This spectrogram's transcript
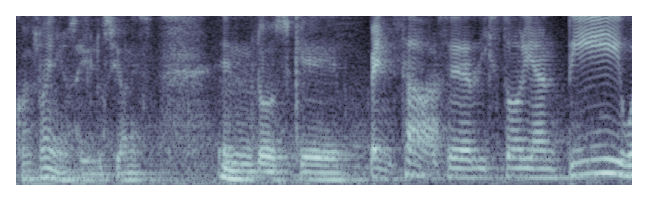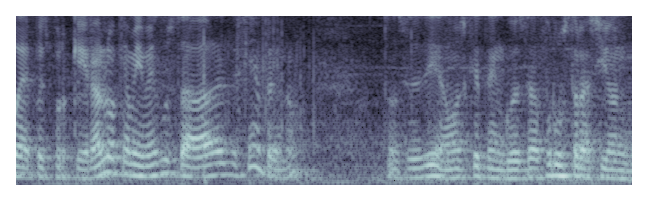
con sueños e ilusiones en los que pensaba hacer historia antigua, pues porque era lo que a mí me gustaba desde siempre, ¿no? Entonces digamos que tengo esa frustración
